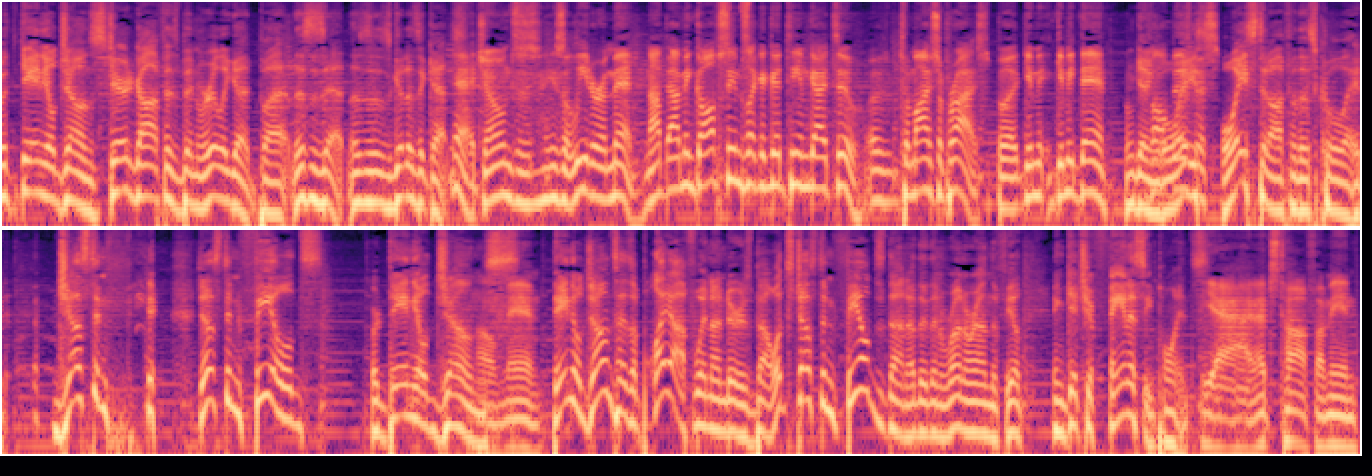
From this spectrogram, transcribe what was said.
with Daniel Jones. Jared Goff has been really good, but this is it. This is as good as it gets. Yeah, Jones is he's a leader of men. Not I mean, Goff seems like a good team guy too, uh, to my surprise. But give me give me Dan. I'm getting waste, wasted off of this Kool Aid. Justin Justin Fields or Daniel Jones. Oh, man. Daniel Jones has a playoff win under his belt. What's Justin Fields done other than run around the field and get you fantasy points? Yeah, that's tough. I mean,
